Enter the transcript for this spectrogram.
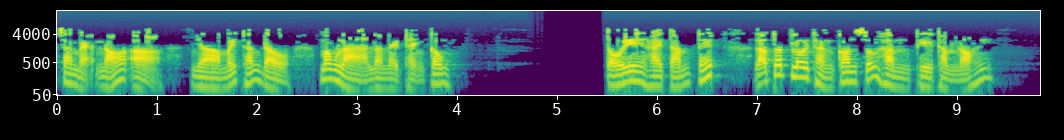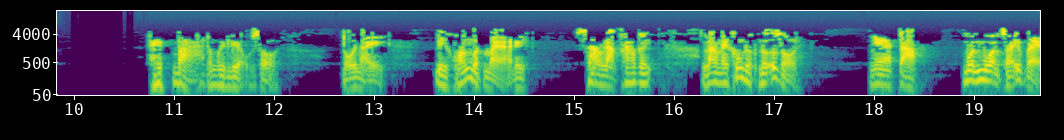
cha mẹ nó ở, nhờ mấy tháng đầu, mong là lần này thành công. Tối 28 Tết, lão tuất lôi thằng con xuống hầm thì thầm nói. Hết bà đã nguyên liệu rồi. Tối này đi khoáng một mẹ đi. Sao lạc khác ấy? Làng này không được nữa rồi. Nghe tao, muộn muộn sẽ về.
